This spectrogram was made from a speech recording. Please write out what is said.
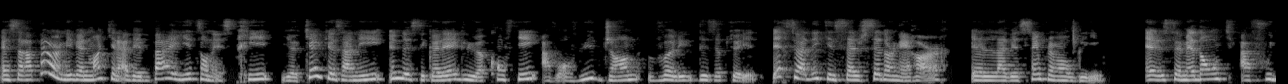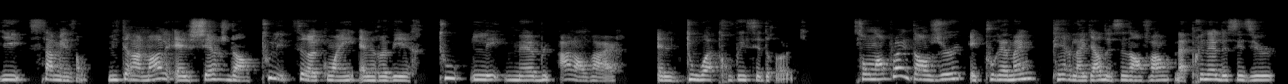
Elle se rappelle un événement qu'elle avait balayé de son esprit il y a quelques années. Une de ses collègues lui a confié avoir vu John voler des opioïdes. Persuadée qu'il s'agissait d'une erreur, elle l'avait simplement oublié. Elle se met donc à fouiller sa maison. Littéralement, elle cherche dans tous les petits recoins, elle revire tous les meubles à l'envers. Elle doit trouver ses drogues. Son emploi est en jeu et pourrait même perdre la garde de ses enfants, la prunelle de ses yeux,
